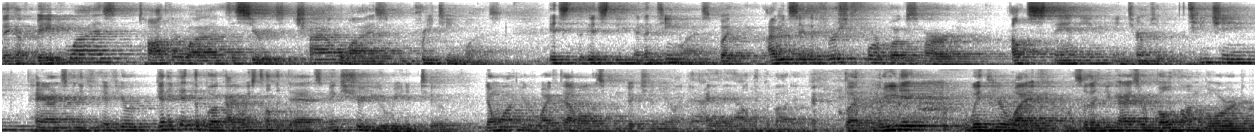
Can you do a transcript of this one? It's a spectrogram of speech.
they have Baby Wise, Toddler Wise. It's a series, Child Wise, and Preteen Wise. It's it's the and then Teen Wise. But I would say the first four books are outstanding in terms of teaching parents. And if, if you're going to get the book, I always tell the dads, make sure you read it too. Don't want your wife to have all this conviction. You're like, yeah, yeah, yeah, I'll think about it. But read it with your wife so that you guys are both on board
